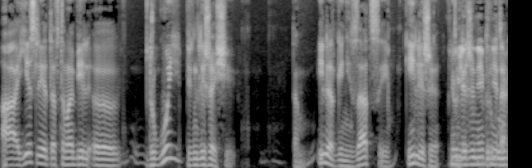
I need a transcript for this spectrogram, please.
А если это автомобиль э, другой, принадлежащий там, или организации, или же или же не, не так,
